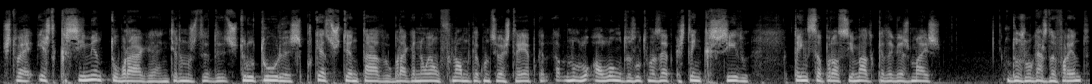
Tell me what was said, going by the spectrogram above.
Isto é, este crescimento do Braga, em termos de, estruturas, porque é sustentado, o Braga não é um fenómeno que aconteceu esta época, no, ao longo das últimas épocas tem crescido, tem-se aproximado cada vez mais dos lugares da frente,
